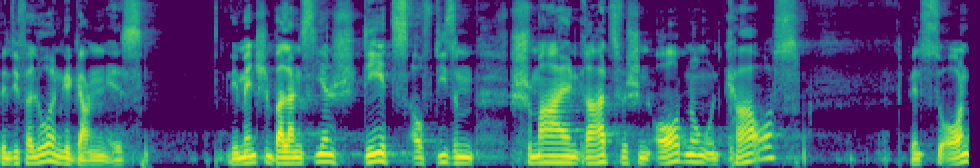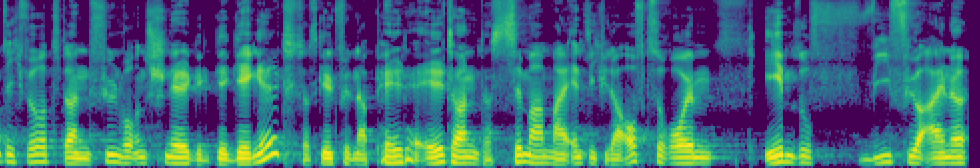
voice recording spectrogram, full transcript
wenn sie verloren gegangen ist. Wir Menschen balancieren stets auf diesem schmalen Grad zwischen Ordnung und Chaos. Wenn es zu ordentlich wird, dann fühlen wir uns schnell gegängelt. Das gilt für den Appell der Eltern, das Zimmer mal endlich wieder aufzuräumen. Ebenso wie für eine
